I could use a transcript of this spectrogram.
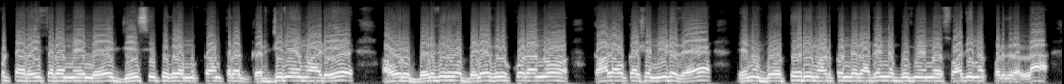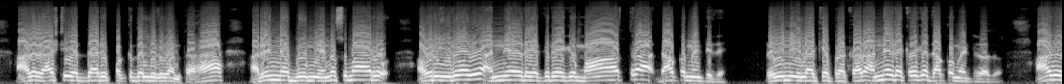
ಪುಟ್ಟ ರೈತರ ಮೇಲೆ ಜೆ ಸಿ ಪಿಗಳ ಮುಖಾಂತರ ಗರ್ಜನೆ ಮಾಡಿ ಅವರು ಬೆಳೆದಿರುವ ಬೆಳೆಗಳು ಕೂಡ ಕಾಲಾವಕಾಶ ನೀಡದೆ ಏನು ಒತ್ತುವರಿ ಮಾಡ್ಕೊಂಡಿರೋ ಅರಣ್ಯ ಭೂಮಿಯನ್ನು ಸ್ವಾಧೀನಕ್ಕೆ ಪಡೆದಿರಲ್ಲ. ಆದರೆ ರಾಷ್ಟ್ರೀಯ ಹೆದ್ದಾರಿ ಪಕ್ಕದಲ್ಲಿರುವಂತಹ ಅರಣ್ಯ ಭೂಮಿಯನ್ನು ಸುಮಾರು ಅವರು ಇರೋದು ಹನ್ನೆರಡು ಎಕರೆಗೆ ಮಾತ್ರ ಡಾಕ್ಯುಮೆಂಟ್ ಇದೆ. ರೆವಿನ್ಯೂ ಇಲಾಖೆ ಪ್ರಕಾರ ಹನ್ನೆರಡು ಎಕರೆಗೆ ಡಾಕ್ಯುಮೆಂಟ್ ಇರೋದು. ಆದ್ರೆ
